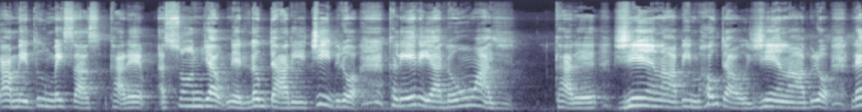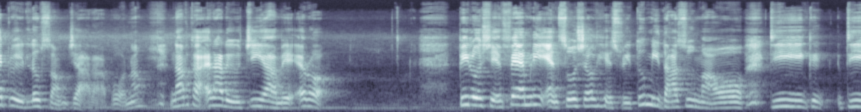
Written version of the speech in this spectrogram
ကာမေတုမိစ္ဆာခါတဲ့အစွန်းရောက်နဲ့လောက်တာတွေကြည့်ပြီးတော့ကလေးတွေကလုံးဝခါတဲ့ရင်လာပြီးမဟုတ်တာကိုရင်လာပြီးတော့လက်တွေလှုပ်ဆောင်ကြတာပေါ့နော်နောက်တစ်ခါအဲ့ဒါတွေကိုကြည့်ရမယ်အဲ့တော့ပြီးလို့ရှိရင် family and social history သူမိသားစုမှာရောဒီဒီ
